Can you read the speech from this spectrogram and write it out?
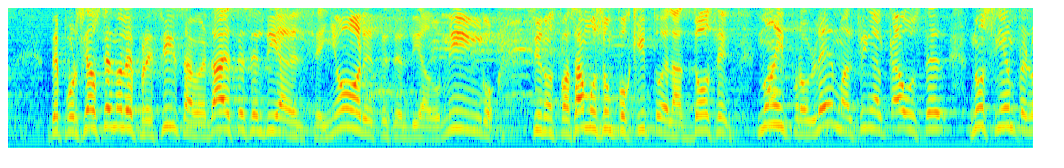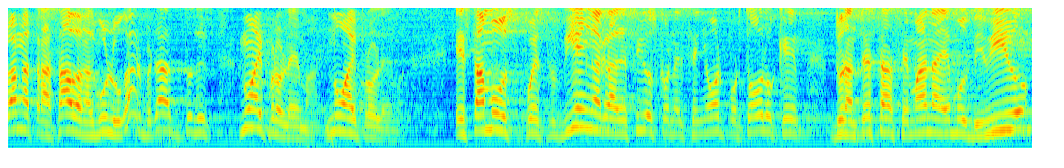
De por sí a usted no le precisa, ¿verdad? Este es el día del Señor, este es el día domingo. Si nos pasamos un poquito de las 12, no hay problema. Al fin y al cabo usted no siempre lo han atrasado en algún lugar, ¿verdad? Entonces no hay problema, no hay problema. Estamos pues bien agradecidos con el Señor por todo lo que durante esta semana hemos vivido.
